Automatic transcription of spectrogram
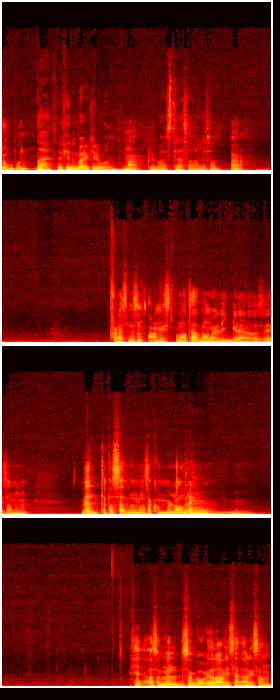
roen. Nei, du finner bare ikke roen. Nei. Blir bare stressa, liksom. Ja. Får nesten litt sånn angst, på en måte. At man bare ligger der og liksom venter på søvnen, men så kommer den aldri. He, altså, men så går det jo da, hvis jeg da liksom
